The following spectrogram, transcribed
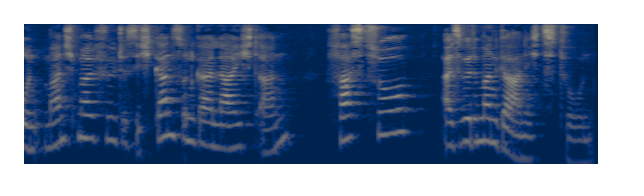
und manchmal fühlt es sich ganz und gar leicht an, fast so, als würde man gar nichts tun.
